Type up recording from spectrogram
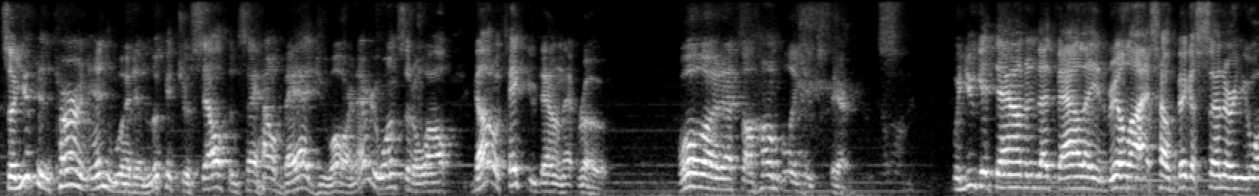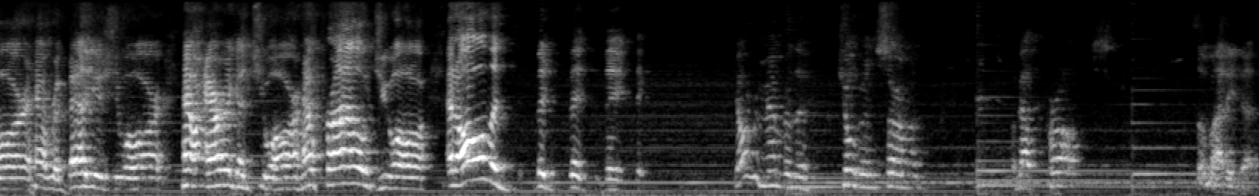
So you can turn inward and look at yourself and say how bad you are. And every once in a while, God will take you down that road. Boy, that's a humbling experience. When you get down in that valley and realize how big a sinner you are, how rebellious you are, how arrogant you are, how proud you are, and all the the the, the, the y'all remember the children's sermon about the cross? Somebody does.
